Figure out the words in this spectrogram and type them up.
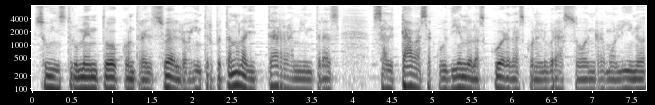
su instrumento contra el suelo, interpretando la guitarra mientras saltaba sacudiendo las cuerdas con el brazo en remolino.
